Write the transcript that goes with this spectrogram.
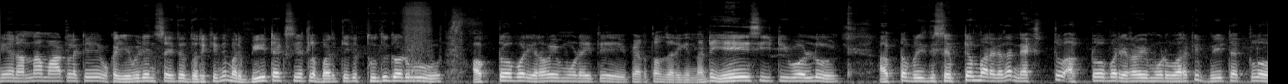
నేను అన్న మాటలకి ఒక ఎవిడెన్స్ అయితే దొరికింది. మరి బీటెక్ సీట్ల భర్తీకి తుది గడువు అక్టోబర్ ఇరవై మూడు అయితే పెడతాం జరిగింది. అంటే ఏఐసిటి వాళ్ళు అక్టోబర్ ఇది సెప్టెంబర్ కదా నెక్స్ట్ అక్టోబర్ ఇరవై మూడు వరకు బీటెక్లో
